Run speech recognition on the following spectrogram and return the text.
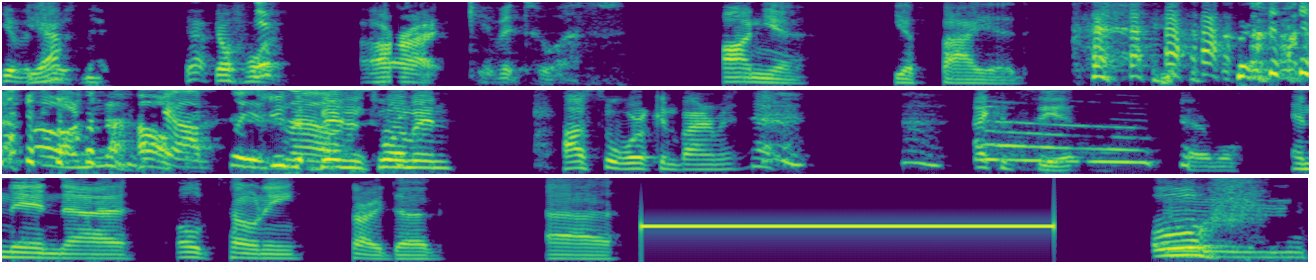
Give it Yeah. to us, Nick. Yeah. Go for Yeah. All right. Give it to us. Anya, you're fired. oh no! God, please She's no. a businesswoman, hostile work environment. Eh, I can see it. Uh, it's terrible. And then uh, old Tony, sorry, Doug. Uh, Oof. Mm.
